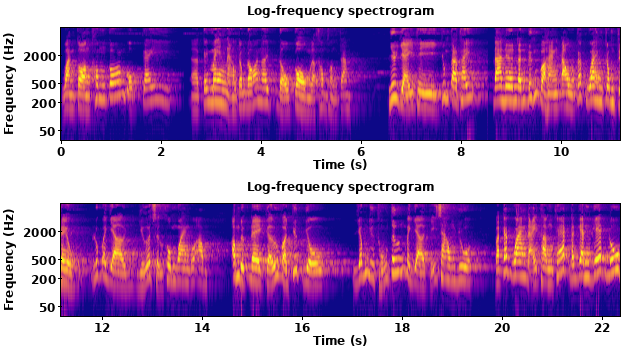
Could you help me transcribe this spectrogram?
hoàn toàn không có một cái à, cái men nào trong đó nó độ cồn là không phần trăm. Như vậy thì chúng ta thấy Daniel đang đứng vào hàng đầu các quan trong triều. Lúc bây giờ giữa sự khôn ngoan của ông ông được đề cử vào chức vụ giống như thủ tướng bây giờ chỉ sau ông vua và các quan đại thần khác đã ganh ghét đố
